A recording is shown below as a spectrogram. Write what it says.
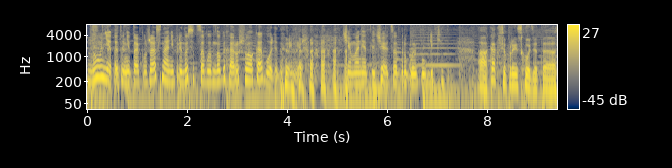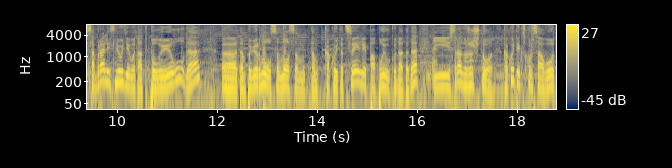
Ну нет, это не так ужасно. Они приносят с собой много хорошего алкоголя, например, чем они отличаются от другой публики. А как все происходит? Э, Собрались люди, вот отплыл, да, э, там повернулся носом там к какой-то цели, поплыл куда-то, да, Да. и сразу же что? Какой-то экскурсовод,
